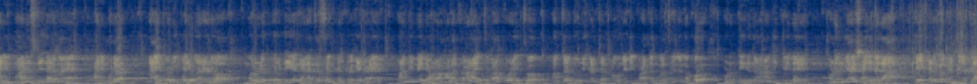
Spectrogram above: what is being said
आणि माणूस की धर्म आहे. म्हणून नायकोडी परिवारानं मरणोत्तर देहदानाचा संकल्प केलाय. आम्ही मेल्यावर आम्हाला जाळायचं का पुरायचं? आमच्या दोन्हीकडच्या पाहुण्यांनी भांडत बसायला नको. म्हणून देहदान आम्ही केलंय. म्हणून या शाहिराला हे कडवं म्हणण्याचा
